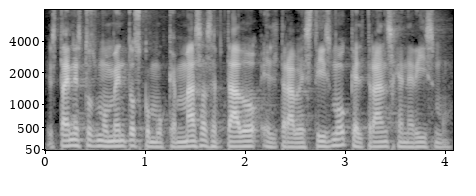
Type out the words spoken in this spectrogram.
está en estos momentos como que más aceptado el travestismo que el transgenerismo.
